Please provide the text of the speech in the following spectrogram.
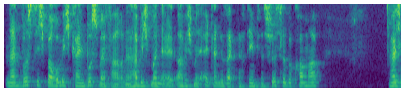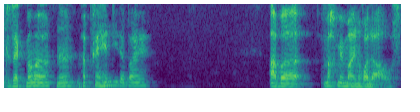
dann wusste ich, warum ich keinen Bus mehr fahre. Dann habe ich meine, habe ich meinen Eltern gesagt, nachdem ich den Schlüssel bekommen habe, habe ich gesagt, Mama, ne, hab kein Handy dabei, aber mach mir mal einen Roller auf.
